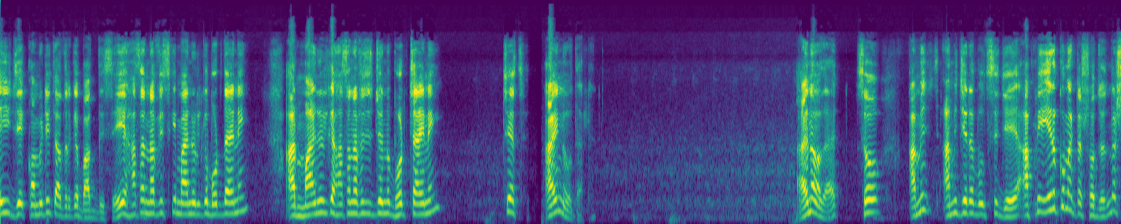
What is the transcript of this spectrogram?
এই যে কমিটি তাদেরকে বাদ দিছে এই হাসান হাফিজ কি মাইনুলকে ভোট দেয় নাই? আর মাইনুলকে হাসান হাফিজের জন্য ভোট চায় নাই? ঠিক আছে I know that I know that so আমি আমি যেটা বলছি যে আপনি এরকম একটা সজ্জন মানে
